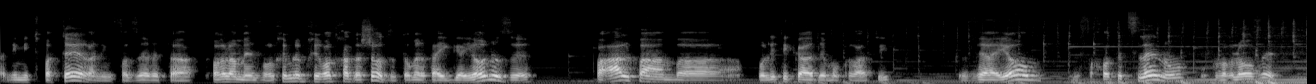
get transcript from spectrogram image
אני מתפטר, אני מפזר את הפרלמנט והולכים לבחירות חדשות, זאת אומרת ההיגיון הזה פעל פעם בפוליטיקה הדמוקרטית והיום, לפחות אצלנו, הוא כבר לא עובד.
